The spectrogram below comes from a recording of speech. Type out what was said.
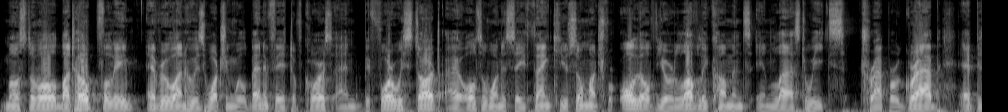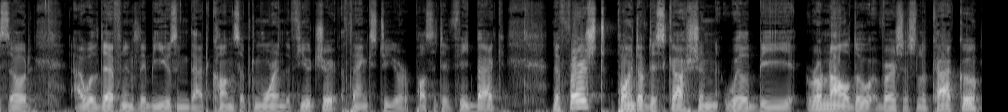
most of all, but hopefully everyone who is watching will benefit, of course. And before we start, I also want to say thank you so much for all of your lovely comments in last week's Trap or Grab episode. I will definitely be using that concept more in the future, thanks to your positive feedback. The first point of discussion will be Ronaldo versus Lukaku.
